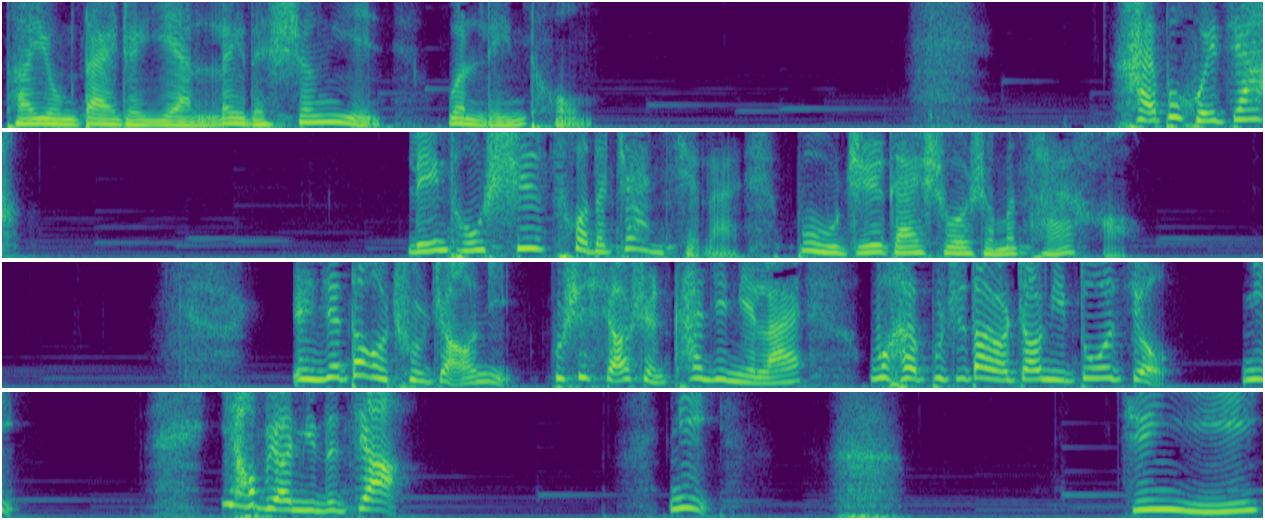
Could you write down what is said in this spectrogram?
他用带着眼泪的声音问林童：“还不回家？”林童失措的站起来，不知该说什么才好。人家到处找你，不是小沈看见你来，我还不知道要找你多久。你要不要你的家？你。君怡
